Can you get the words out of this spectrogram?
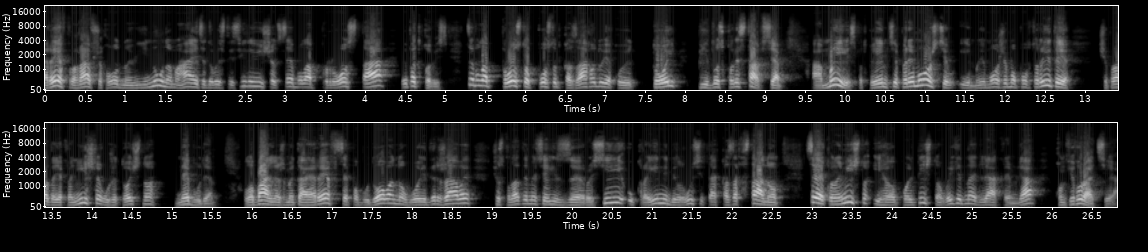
РФ, програвши холодну війну, намагається довести світові, що це була проста випадковість. Це була просто поступка заходу, якою той підло скористався. А ми спадкоємці переможців, і ми можемо повторити. Щоправда, як раніше, уже точно не буде. Глобальна ж мета РФ це побудова нової держави, що складатиметься із Росії, України, Білорусі та Казахстану. Це економічно і геополітично вигідна для Кремля конфігурація.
